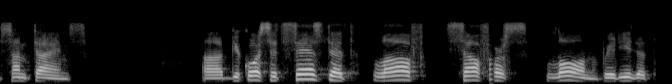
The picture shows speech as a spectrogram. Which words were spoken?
sometimes uh, because it says that love suffers long. We read it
